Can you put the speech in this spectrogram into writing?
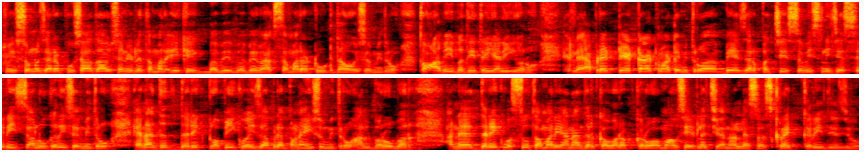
ક્વેશ્ચનો જ્યારે પૂછાતા હોય છે ને, એટલે તમારે એક એક બબે બબે માર્ક્સ તમારા તૂટતા હોય છે મિત્રો. તો આવી બધી તૈયારી કરો. એટલે આપણે ટેટ ટાટ માટે મિત્રો આ બે હજાર પચીસ છવ્વીસની જે સિરીઝ ચાલુ કરી છે મિત્રો, એના અંદર દરેક ટોપિક વાઇઝ આપણે ભણાવીશું મિત્રો હાલ, બરોબર? અને દરેક વસ્તુ તમારી આના અંદર કવરઅપ કરવામાં આવશે, એટલે ચેનલને સબસ્ક્રાઈબ કરી દેજો.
